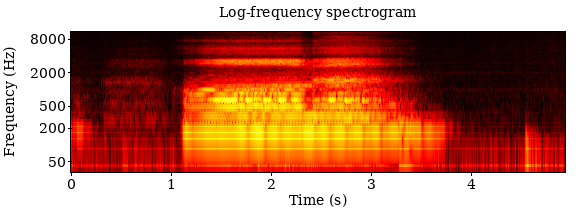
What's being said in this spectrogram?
Amen.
